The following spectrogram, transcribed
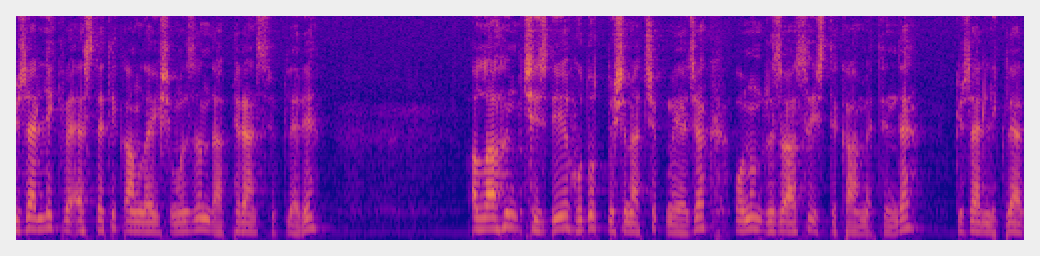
güzellik ve estetik anlayışımızın da prensipleri Allah'ın çizdiği hudut dışına çıkmayacak, onun rızası istikametinde güzellikler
